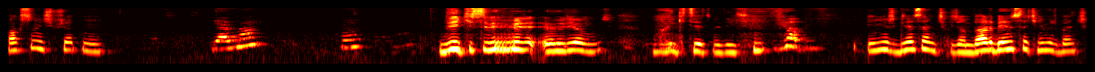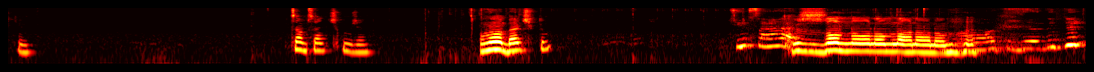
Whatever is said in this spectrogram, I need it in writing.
Baksana hiçbir şey yapmıyor. Gel lan. Bir de ikisi birbiri ölüyormuş. Vakit yetmediği için. Ya Emir yine sen çıkacaksın. Bari beni seç Emir ben çıkayım. Tamam sen çıkmayacaksın. Ama ben çıktım. çünkü sana ver. Kız lan oğlum lan oğlum. Aa kızı öldürdün.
